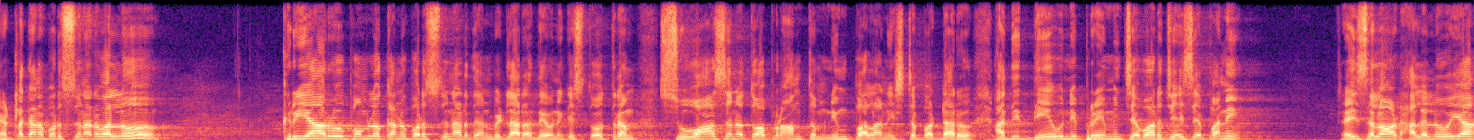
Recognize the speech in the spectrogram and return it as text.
ఎట్లా కనపరుస్తున్నారు వాళ్ళు? క్రియారూపంలో కనుపరుస్తున్నారు దేవుని బిడ్డారా దేవునికి స్తోత్రం. సువాసనతో ఆ ప్రాంతం నింపాలని ఇష్టపడ్డారు. అది దేవుని ప్రేమించేవారు చేసే పని. ప్రైజ్ అలాడ్ హలలోయ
